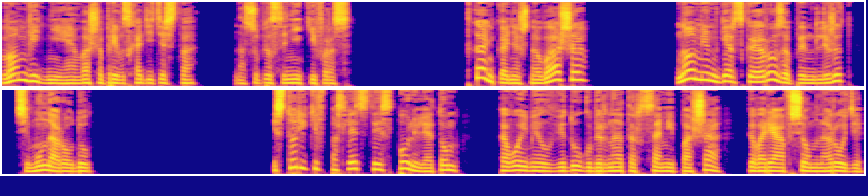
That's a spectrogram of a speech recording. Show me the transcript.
Вам виднее, ваше превосходительство, насупился Никифорос. Ткань, конечно, ваша, но менгерская роза принадлежит всему народу. Историки впоследствии спорили о том, кого имел в виду губернатор Сами Паша, говоря о всем народе,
